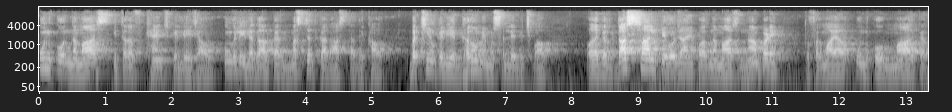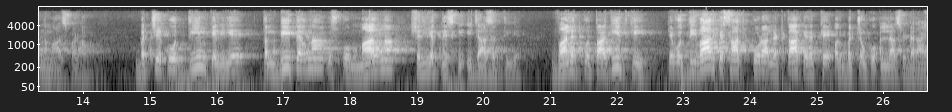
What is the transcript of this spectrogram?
ان کو نماز کی طرف کھینچ کے لے جاؤ، انگلی لگا کر مسجد کا راستہ دکھاؤ، بچیوں کے لیے گھروں میں مسلح بچھواؤ۔ اور اگر دس سال کے ہو جائیں اور نماز نہ پڑھیں، تو فرمایا ان کو مار کر نماز پڑھاؤ۔ بچے کو دین کے لیے تنبیہ کرنا، اس کو مارنا شریعت نے اس کی اجازت دی ہے۔ والد کو تاکید کی کہ وہ دیوار کے ساتھ کوڑا لٹکا کے رکھے اور بچوں کو اللہ سے ڈرائے۔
